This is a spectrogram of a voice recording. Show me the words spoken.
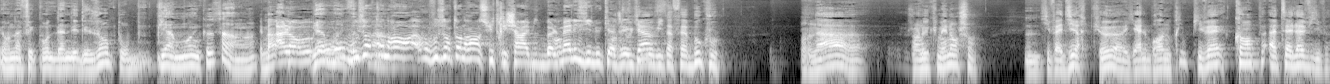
et on a fait condamner des gens pour bien moins que ça. Hein. Eh ben, alors, on, vous entendra, on vous entendra ensuite, Richard Abitbol. Mais allez-y, Lucas. En tout cas, ça fait beaucoup. On a euh, Jean-Luc Mélenchon hmm. qui va dire que euh, Yael Braun-Pivet campe à Tel Aviv.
